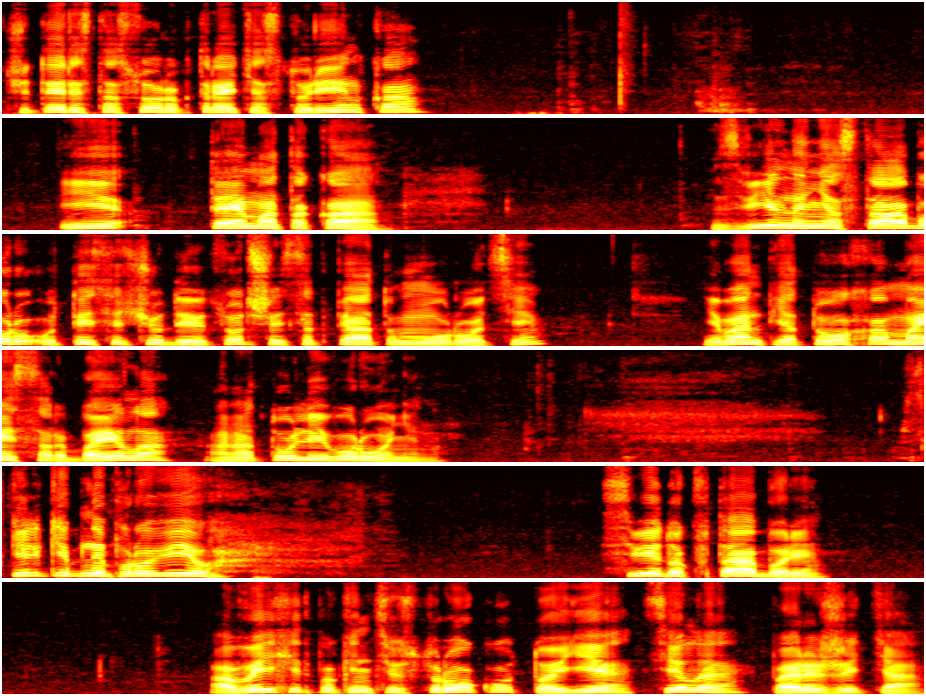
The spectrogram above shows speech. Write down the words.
443 сторінка. І тема така. Звільнення з табору у 1965 році. Іван П'ятоха, Мейсар Бейла, Анатолій Воронін. Скільки б не провів свідок в таборі, а вихід по кінці строку то є ціле пережиття.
